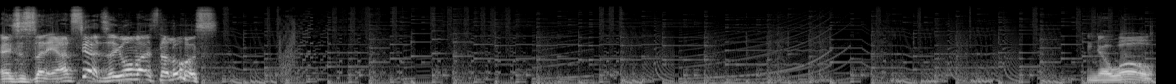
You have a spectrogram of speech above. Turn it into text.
Ey, ist es sein Ernst jetzt? Junge, was ist da los? Ja, wow.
